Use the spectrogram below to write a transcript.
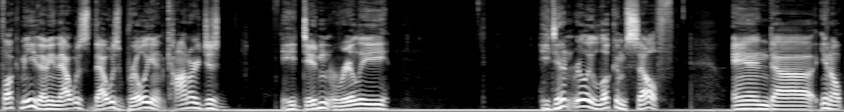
fuck me. I mean that was that was brilliant. Conor just he didn't really he didn't really look himself and, uh, you know,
